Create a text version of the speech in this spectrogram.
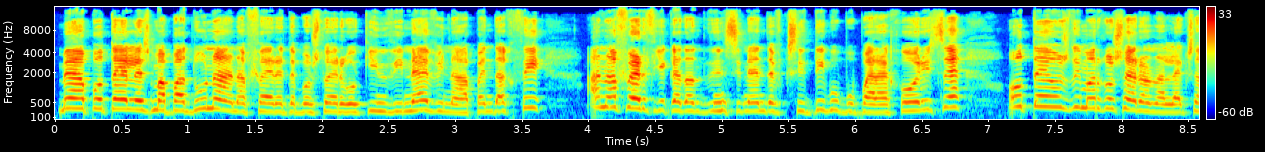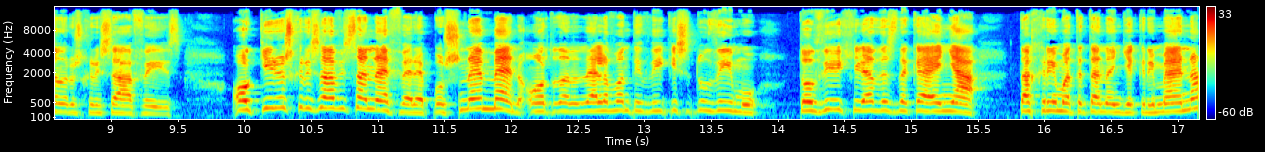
με αποτέλεσμα παντού να αναφέρεται πως το έργο κινδυνεύει να απενταχθεί, αναφέρθηκε κατά την συνέντευξη τύπου που παραχώρησε ο τέος Δήμαρχος Σερών Αλέξανδρος Χρυσάφης. Ο κύριος Χρυσάφης ανέφερε πως ναι, μεν όταν ανέλαβαν τη διοίκηση του Δήμου το 2019 τα χρήματα ήταν εγκεκριμένα,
